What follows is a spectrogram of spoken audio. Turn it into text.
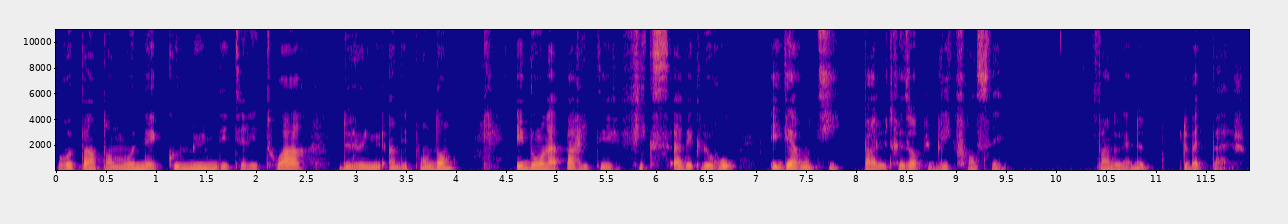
repeinte en monnaie commune des territoires devenus indépendants, et dont la parité fixe avec l'euro est garantie par le Trésor public français. Fin de la note de bas de page.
